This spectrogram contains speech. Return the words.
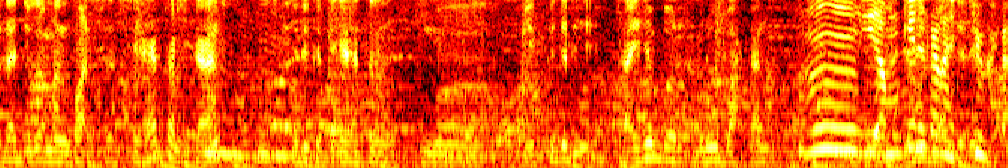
ada juga manfaat si haters kan jadi ketika haters me- itu jadi ber- berubah kan hmm, ya mungkin Jadi karena juga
